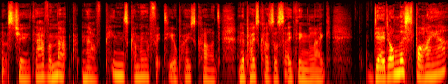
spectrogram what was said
That's true. They have a map and they have pins coming off it to your postcards, and the postcards will say things like "Dead on the Spire,"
